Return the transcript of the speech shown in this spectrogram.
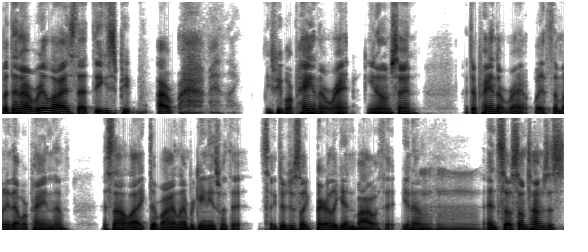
But then I realized that these people, I man, like these people are paying their rent. You know what I'm saying? Like they're paying their rent with the money that we're paying them. It's not like they're buying Lamborghinis with it. It's like they're just like barely getting by with it, you know? Mm-hmm. And so sometimes it's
